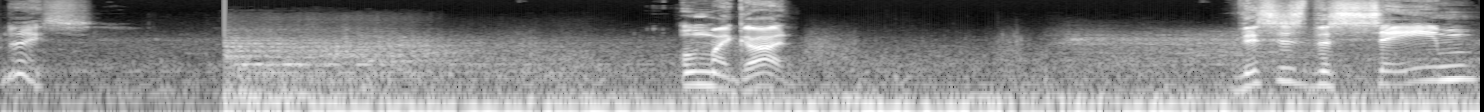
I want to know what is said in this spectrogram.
Nice. Oh my god. This is the same...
